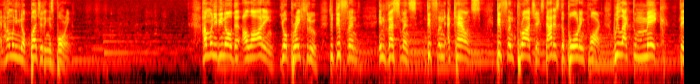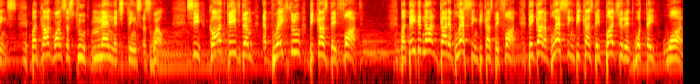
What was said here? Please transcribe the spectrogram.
And how many of you know budgeting is boring? How many of you know that allotting your breakthrough to different investments, different accounts, different projects, that is the boring part. We like to make things but God wants us to manage things as well. See God gave them a breakthrough because they fought but they did not got a blessing because they fought. They got a blessing because they budgeted what they won.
